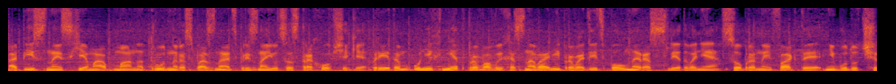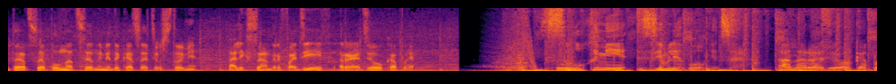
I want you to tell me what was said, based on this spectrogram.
Описанная схема обмана трудно распознать, признаются страховщики. При этом у них нет правовых оснований проводить полное расследование. Собранные факты не будут считаться полноценными доказательствами. Александр Фадеев, Радио КП. Слухами земля полнится. А на Радио КП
